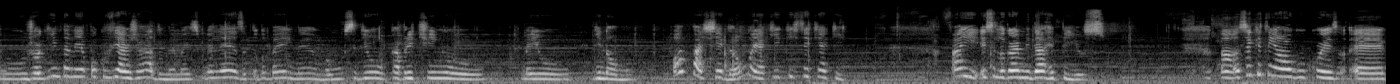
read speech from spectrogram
O joguinho também é pouco viajado, né? Mas beleza, tudo bem, né? Vamos seguir o cabritinho meio gnomo. Opa, chegamos, é aqui, o que você quer aqui? Aí, esse lugar me dá arrepios. Ah, sei que tem algo coisa, é,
